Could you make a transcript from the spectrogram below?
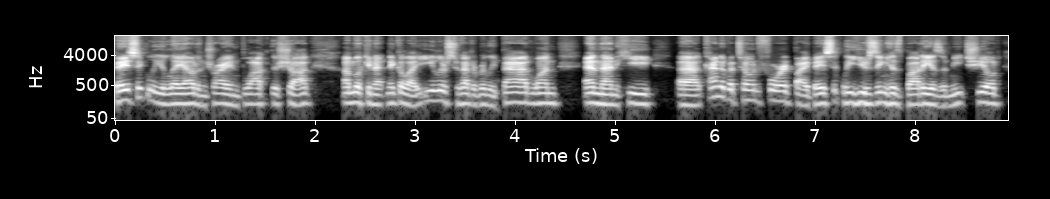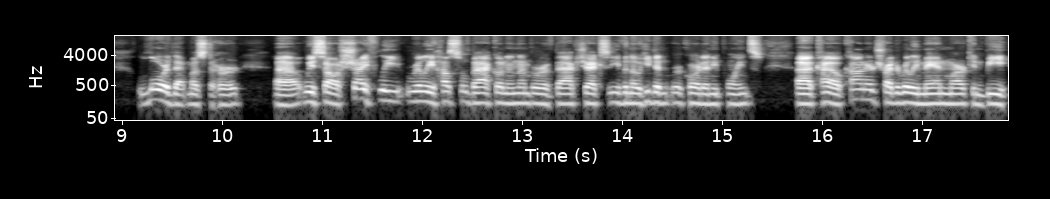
basically lay out and try and block the shot. I'm looking at Nikolaj Ehlers, who had a really bad one, and then he uh, kind of atoned for it by basically using his body as a meat shield. Lord, that must have hurt. Uh, we saw Scheifele really hustle back on a number of back checks, even though he didn't record any points. Uh, Kyle Connor tried to really man mark and be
